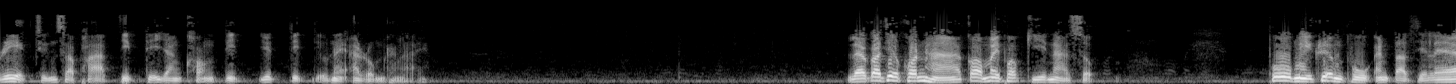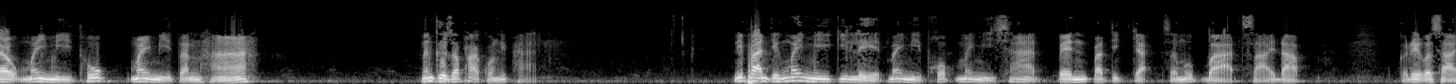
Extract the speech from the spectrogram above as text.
เรียกถึงสภาพจิตที่ยังคล้องติดยึดติดอยู่ในอารมณ์ทั้งหลาย แล้วก็เที่ยวค้นหาก็ไม่พบขีณาศพ ผู้มีเครื่องผูกอันตัดเสียแล้ว ไม่มีทุกข์ ไม่มีตัณหา นั่นคือสภาพของนิพพาน นิพพานจึงไม่มีกิเลส ไม่มีภพไม่มีชาติ เป็นปฏิจจสมุปบาทสายดับ ก็เรียกว่าสาย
